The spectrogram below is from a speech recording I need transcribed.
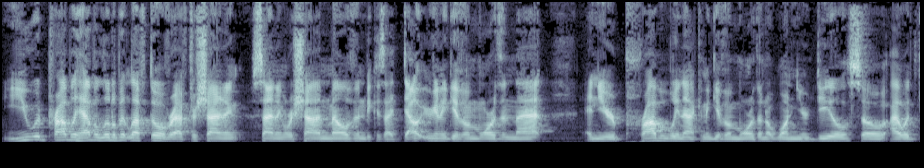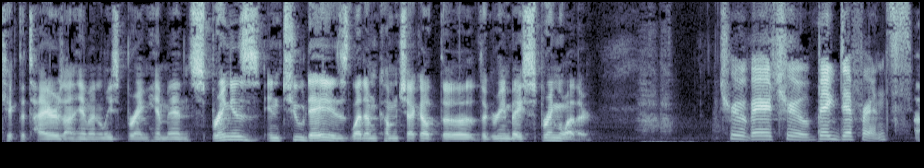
you would probably have a little bit left over after signing signing Rashaan Melvin because I doubt you're going to give him more than that, and you're probably not going to give him more than a one year deal. So I would kick the tires on him and at least bring him in. Spring is in two days. Let him come check out the the Green Bay spring weather. True, very true. Big difference. Uh,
